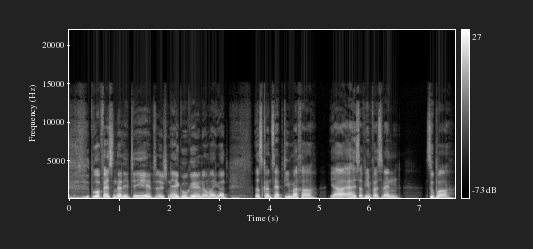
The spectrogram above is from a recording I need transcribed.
Professionalität, äh, schnell googeln, oh mein Gott. Das Konzept, die Macher. Ja, er heißt auf jeden Fall Sven. Super.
